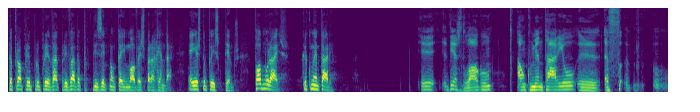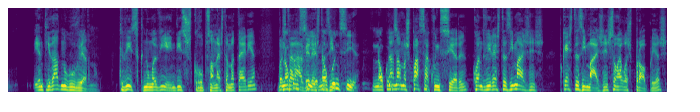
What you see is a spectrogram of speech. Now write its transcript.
da própria propriedade privada porque dizem que não têm imóveis para arrendar. É este o país que temos. Paulo Moraes, que comentário? Desde logo, há um comentário. A, a entidade no governo que disse que não havia indícios de corrupção nesta matéria. Bastará não conhecia, ver estas não conhecia. Não conhecia. Não, não, mas passa a conhecer quando vir estas imagens porque estas imagens são elas próprias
